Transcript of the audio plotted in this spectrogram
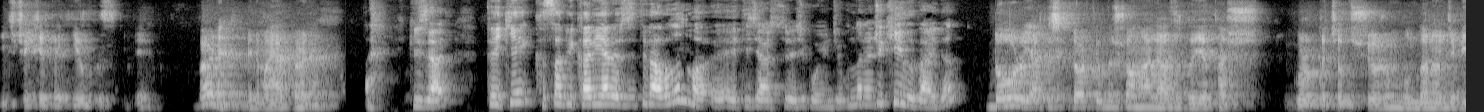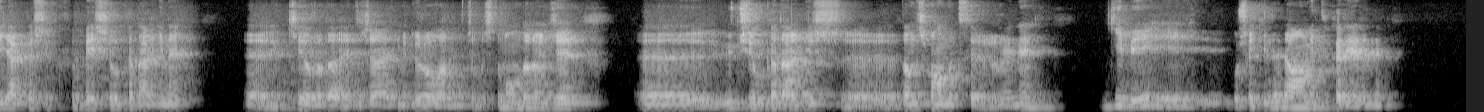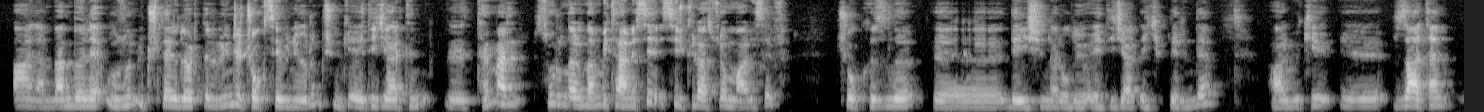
İç çekirdek, yıldız gibi. Böyle. Benim hayat böyle. Güzel. Peki kısa bir kariyer özeti de alalım mı e, e-ticaret süreci boyunca? Bundan önce Keely'daydın. Doğru. Yaklaşık 4 yıldır şu an hala hazırda Yataş grupta çalışıyorum. Bundan önce bir yaklaşık 5 yıl kadar yine e, Kiyalı'da e-ticaret müdürü olarak çalıştım. Ondan önce e, yıl kadar bir e, danışmanlık serüveni gibi e, bu şekilde devam etti kariyerim benim. Aynen ben böyle uzun üçleri dörtleri duyunca çok seviniyorum. Çünkü e-ticaretin e, temel sorunlarından bir tanesi sirkülasyon maalesef. Çok hızlı e, değişimler oluyor e-ticaret ekiplerinde. Halbuki e, zaten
